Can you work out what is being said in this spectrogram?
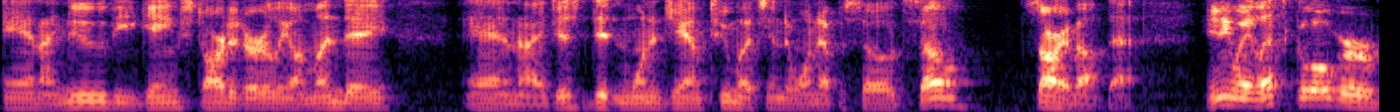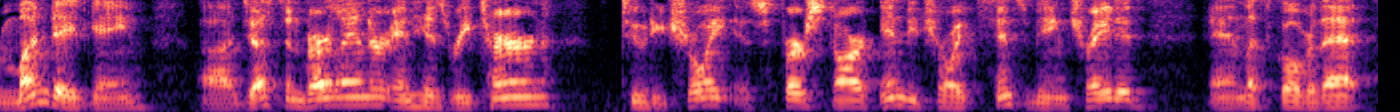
and I knew the game started early on Monday, and I just didn't want to jam too much into one episode. So, sorry about that. Anyway, let's go over Monday's game. Uh, Justin Verlander in his return to Detroit, his first start in Detroit since being traded, and let's go over that.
